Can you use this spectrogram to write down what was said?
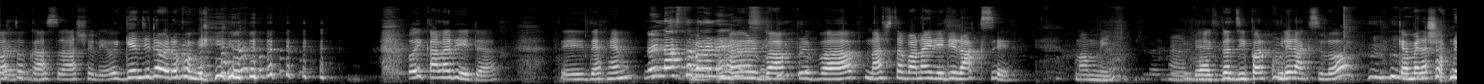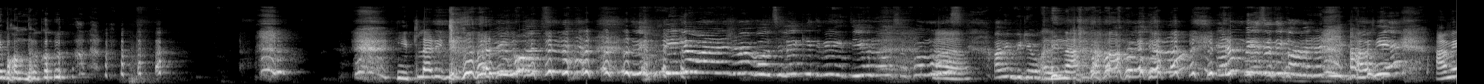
কত কাজ আসলে। ওই গেঞ্জিটা ওইরকমই ওই কালারই এটা। তো এই দেখেন। নাস্তা বানাই হ্যাঁ বাপ রে বাপ নাস্তা বানাই রেডি রাখছে। মাম্মি। হ্যাঁ ব্যাগটা জিপার খুলে রাখছিল। ক্যামেরার সামনে বন্ধ করো হিটলার হিটলার ভিডিও বানানোর সময় বলছিলে কি তুমি দিয়ে দাও সোফা হ্যাঁ। আমি ভিডিও না। আমি আমি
